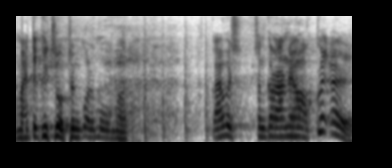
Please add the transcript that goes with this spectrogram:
Mati ki jo dengkulmu. Kae wis sengkerane akik eh.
